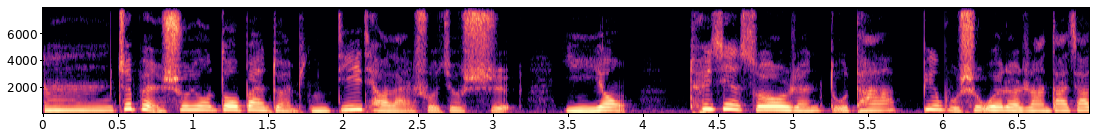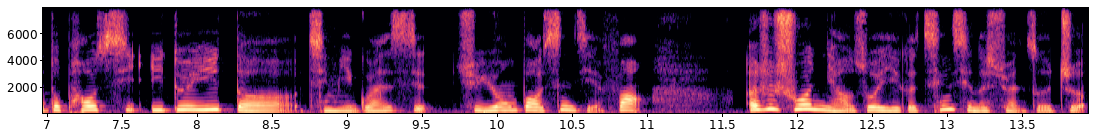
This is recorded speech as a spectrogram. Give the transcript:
嗯，这本书用豆瓣短评第一条来说就是引用，推荐所有人读它，并不是为了让大家都抛弃一对一的亲密关系，去拥抱性解放。而是说，你要做一个清醒的选择者，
